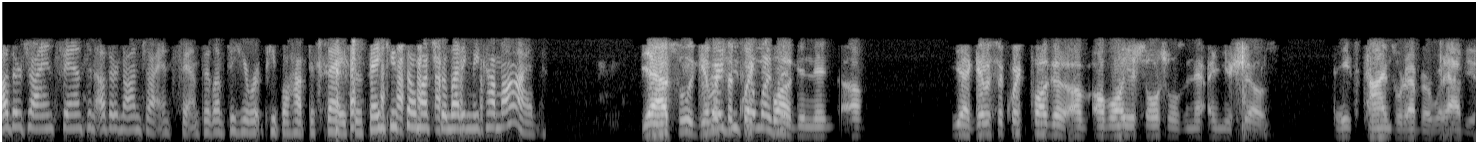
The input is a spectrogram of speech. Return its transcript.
other Giants fans and other non-Giants fans. I love to hear what people have to say. So thank you so much for letting me come on. Yeah, absolutely. Give Thank us a quick so plug, and then um, yeah, give us a quick plug of, of, of all your socials and, and your shows, dates, times, whatever, what have you.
